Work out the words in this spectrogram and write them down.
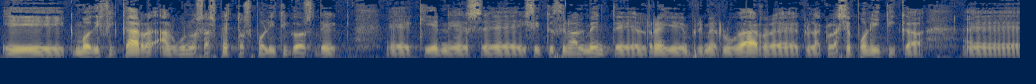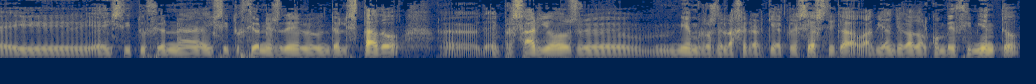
y modificar algunos aspectos políticos de eh, quienes eh, institucionalmente el rey en primer lugar, eh, la clase política e instituciones del, Estado, empresarios, miembros de la jerarquía eclesiástica, habían llegado al convencimiento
